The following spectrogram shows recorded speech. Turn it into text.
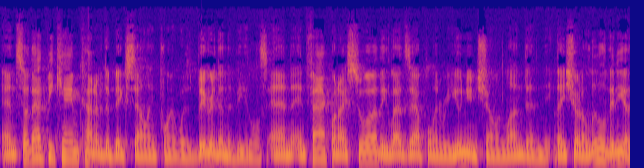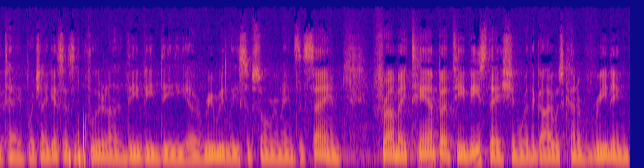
and so that became kind of the big selling point was bigger than the Beatles. And in fact, when I saw the Led Zeppelin reunion show in London, they showed a little videotape, which I guess is included on the DVD uh, re-release of "Song Remains the Same," from a Tampa TV station where the guy was kind of reading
